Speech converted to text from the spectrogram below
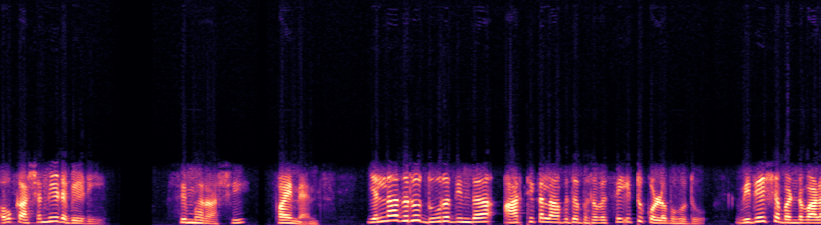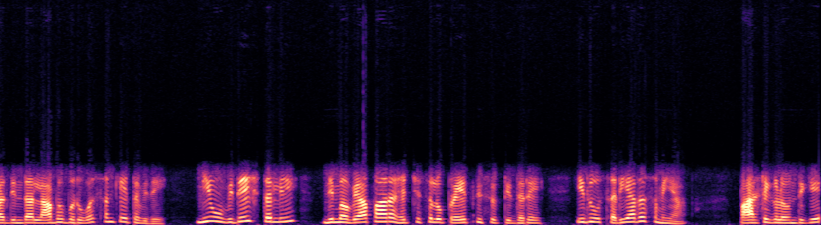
ಅವಕಾಶ ನೀಡಬೇಡಿ. ಸಿಂಹರಾಶಿ ಫೈನಾನ್ಸ್ ಎಲ್ಲಾದರೂ ದೂರದಿಂದ ಆರ್ಥಿಕ ಲಾಭದ ಭರವಸೆ ಇಟ್ಟುಕೊಳ್ಳಬಹುದು. ವಿದೇಶ ಬಂಡವಾಳದಿಂದ ಲಾಭ ಬರುವ ಸಂಕೇತವಿದೆ. ನೀವು ವಿದೇಶದಲ್ಲಿ ನಿಮ್ಮ ವ್ಯಾಪಾರ ಹೆಚ್ಚಿಸಲು ಪ್ರಯತ್ನಿಸುತ್ತಿದ್ದರೆ ಇದು ಸರಿಯಾದ ಸಮಯ. ಪಾರ್ಟಿಗಳೊಂದಿಗೆ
